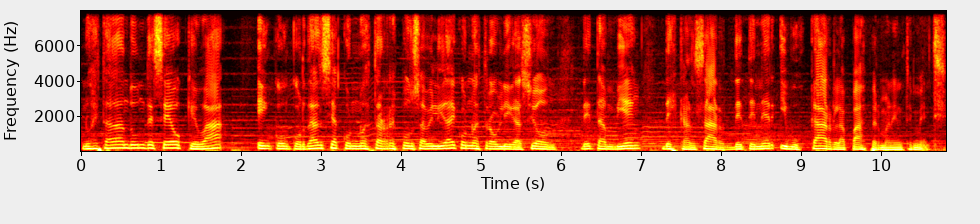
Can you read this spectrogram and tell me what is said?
nos está dando un deseo que va en concordancia con nuestra responsabilidad y con nuestra obligación de también descansar, de tener y buscar la paz permanentemente.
